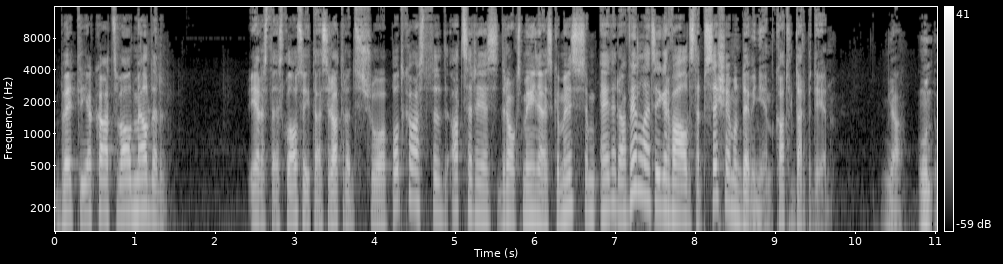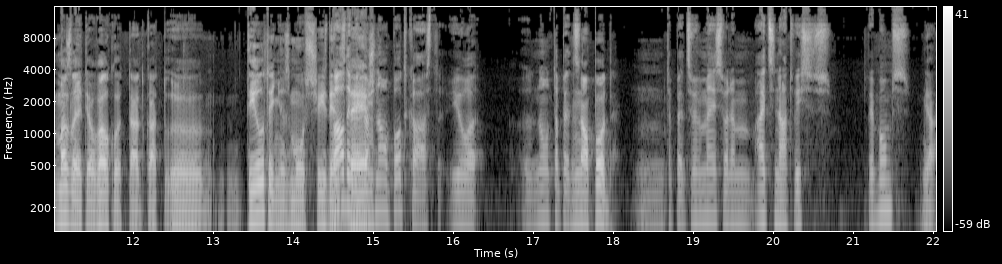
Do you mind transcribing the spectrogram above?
Bet, ja kāds valda Melder ierastais klausītājs ir atradis šo podkāstu, tad atcerieties, draugs mīļais, ka mēs esam ēterā vienlaicīgi ar valdi starp 6 un 9 katru darba dienu. Jā, un mazliet jau velkot tādu kā uh, tiltiņu uz mūsu šīs dienas Valdē vienkārši tēmu. nav podkāstu, jo nu, tāpēc, Nav poda. mm, tāpēc mēs varam aicināt visus pie mums. Jā.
